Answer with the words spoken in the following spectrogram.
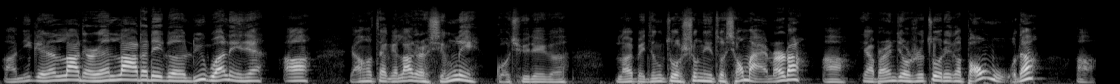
啊，你给人拉点人拉到这个旅馆里去啊，然后再给拉点行李过去。这个来北京做生意做小买卖的啊，要不然就是做这个保姆的啊，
